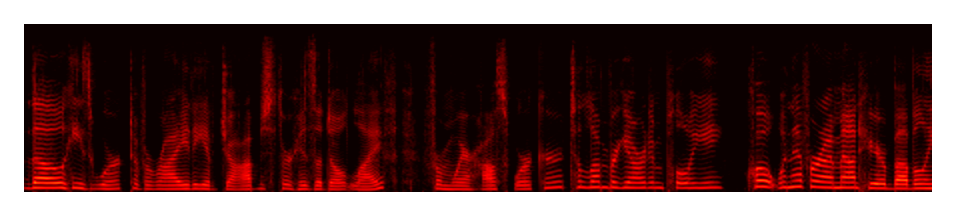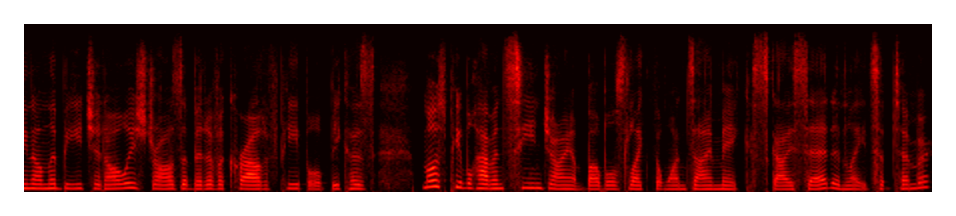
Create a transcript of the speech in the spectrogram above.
Though he's worked a variety of jobs through his adult life, from warehouse worker to lumberyard employee, Quote, whenever I'm out here bubbling on the beach, it always draws a bit of a crowd of people because most people haven't seen giant bubbles like the ones I make, Sky said in late September.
